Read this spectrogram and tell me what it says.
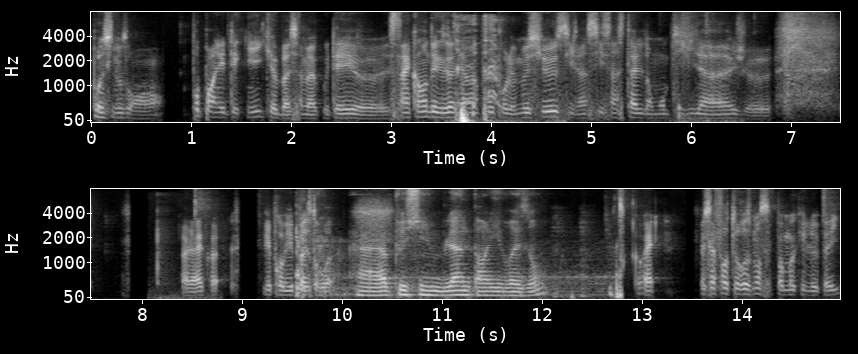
Bon, sinon, en- pour parler technique, bah, ça m'a coûté 5 ans d'exonère impôt pour le monsieur s'il ainsi s'installe dans mon petit village. euh. Voilà quoi. Les premiers passe droit. Ah, plus une blinde par livraison. Mais ça, fort heureusement, c'est pas moi qui le paye.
